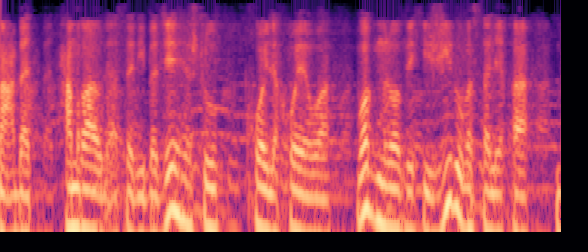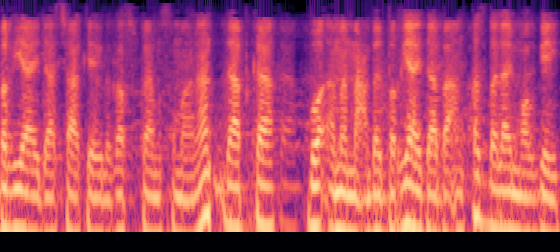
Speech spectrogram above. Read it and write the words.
مەعبەد حەمڕائەلئەسەدی بەجێهێشت و خۆی لە خۆیەوە وەک مرۆڤێکی ژیر و بەسەلیقە بڕیایدا چاکەیەک لەگەڵ سوپای موسڵمانان دا بکا، بۆ ئەمە مەعبەد بڕیایدا بە ئەنقەست بەلای مۆڵگەی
